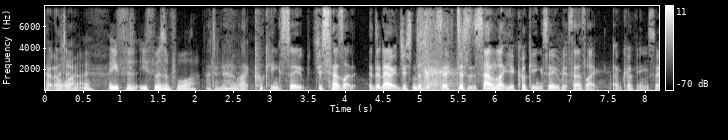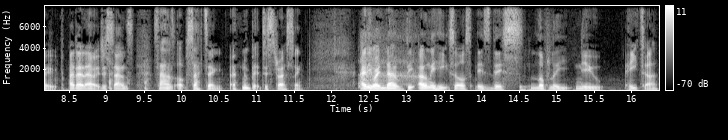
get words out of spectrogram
don't know I why. don't know. Euph- euphemism for what? I don't know. Like cooking soup just sounds like I don't know. It just doesn't it doesn't sound like you're cooking soup. It sounds like I'm cooking soup. I don't know. It just sounds sounds upsetting and a bit distressing. Anyway, no. The only heat source is this lovely new heater,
